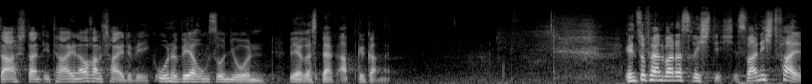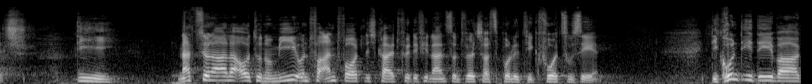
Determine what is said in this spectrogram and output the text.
da stand Italien auch am Scheideweg. Ohne Währungsunion wäre es bergab gegangen. Insofern war das richtig. Es war nicht falsch, die nationale Autonomie und Verantwortlichkeit für die Finanz- und Wirtschaftspolitik vorzusehen. Die Grundidee war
